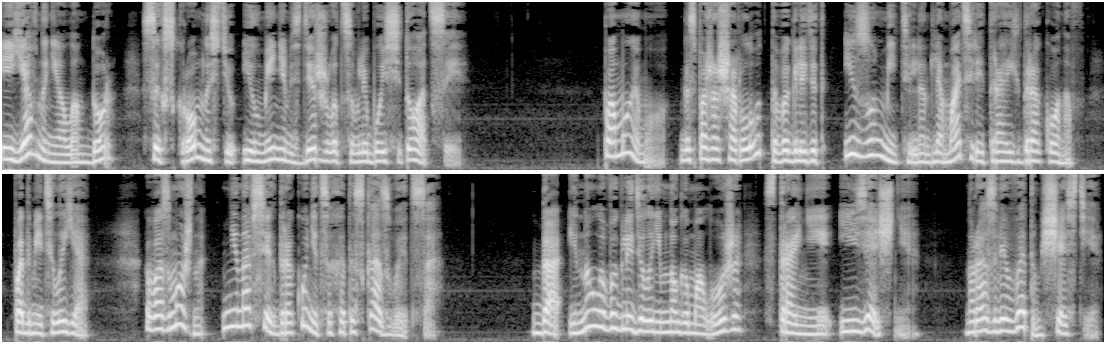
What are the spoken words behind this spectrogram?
и явно не Аландор, с их скромностью и умением сдерживаться в любой ситуации. По-моему, госпожа Шарлотта выглядит изумительно для матери троих драконов подметила я. Возможно, не на всех драконицах это сказывается. Да, Инола выглядела немного моложе, стройнее и изящнее. Но разве в этом счастье?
